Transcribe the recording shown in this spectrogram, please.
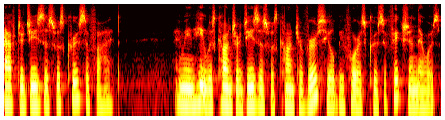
after Jesus was crucified. I mean, he was contra- Jesus was controversial before his crucifixion. There was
